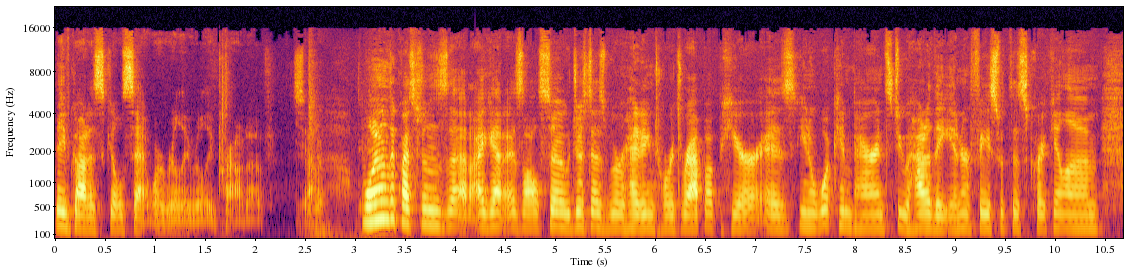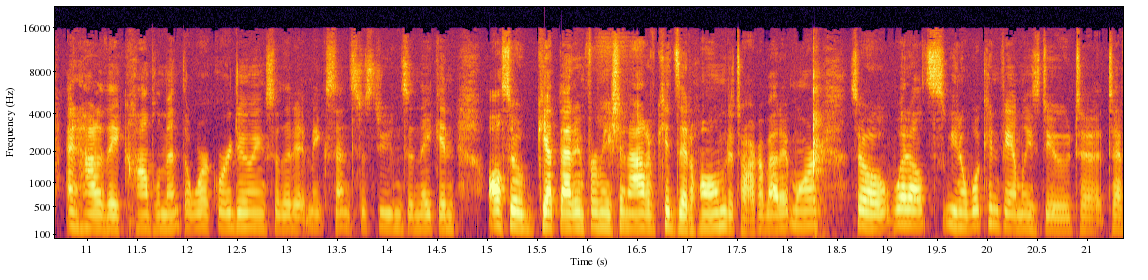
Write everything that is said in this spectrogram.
they've got a skill set we're really, really proud of. So. Yeah. One of the questions that I get is also just as we're heading towards wrap up here is, you know, what can parents do? How do they interface with this curriculum and how do they complement the work we're doing so that it makes sense to students and they can also get that information out of kids at home to talk about it more? So, what else, you know, what can families do to, to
